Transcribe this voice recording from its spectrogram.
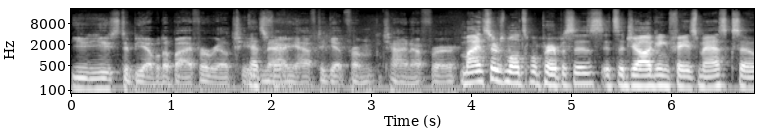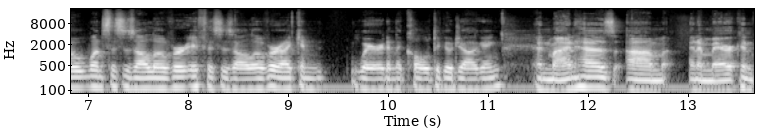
You used to be able to buy for real cheap. That's now fair. you have to get from China for. mine serves multiple purposes. It's a jogging face mask, so once this is all over, if this is all over, I can wear it in the cold to go jogging. And mine has um, an American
